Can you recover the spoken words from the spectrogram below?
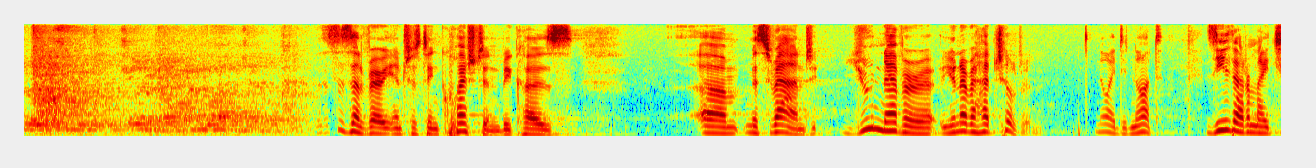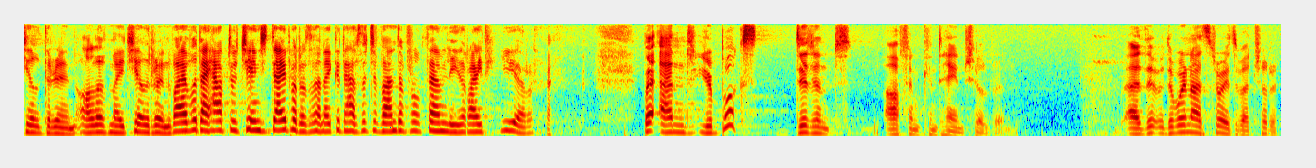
related to children or family life in general? This is a very interesting question because, um, Miss Rand, you never, you never had children. no, I did not. These are my children, all of my children. Why would I have to change diapers when I could have such a wonderful family right here? But, and your books didn't often contain children. Uh, there, there were not stories about children.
